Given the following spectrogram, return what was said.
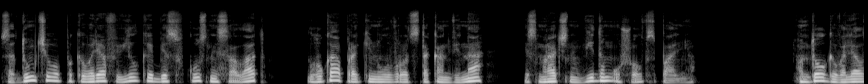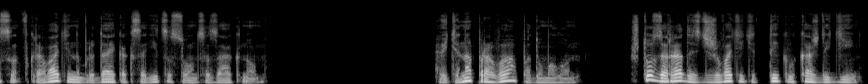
Задумчиво поковыряв вилкой безвкусный салат, Лука прокинул в рот стакан вина и с мрачным видом ушел в спальню. Он долго валялся в кровати, наблюдая, как садится солнце за окном. «Ведь она права», — подумал он. «Что за радость жевать эти тыквы каждый день?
